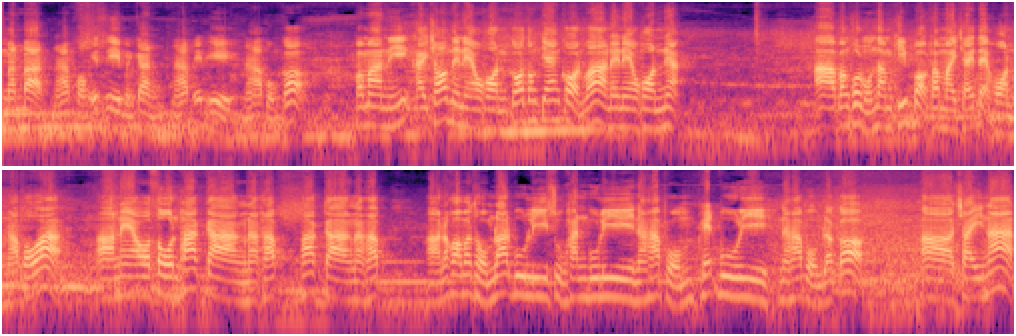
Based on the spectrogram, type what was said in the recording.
1,000 บาทนะครับของ SA เหมือนกันนะครับ SA นะครับผมก็ประมาณนี้ใครชอบในแนวฮอนก็ต้องแจ้งก่อนว่าในแนวฮอนเนี่ยอ่าบางคนผมทำคลิปบอกทำไมใช้แต่ฮอนนะครับเพราะว่าอ่าแนวโซนภาคกลางนะครับ ภาคกลางนะครับอ่านครปฐมราชบุรีสุพรรณบุรีนะครับผมเพชรบุรีนะครับผมแล้วก็อ่าชัยนาท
